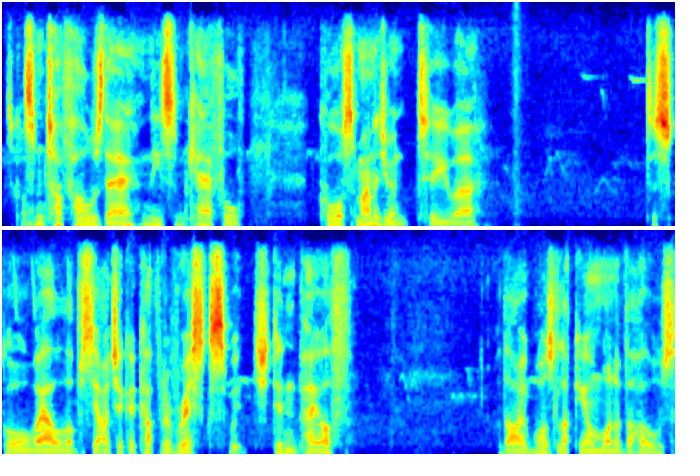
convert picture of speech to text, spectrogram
It's got some tough holes there. Needs some careful course management to uh, to score well. Obviously, I took a couple of risks which didn't pay off. Although I was lucky on one of the holes.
